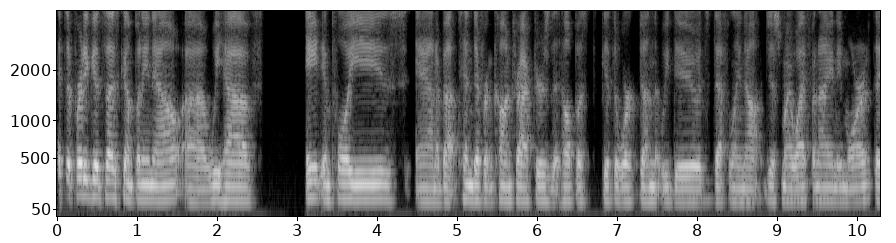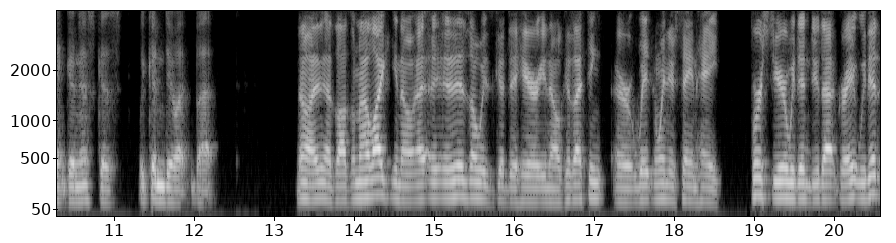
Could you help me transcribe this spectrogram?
it's a pretty good sized company now. Uh, we have eight employees and about 10 different contractors that help us get the work done that we do. It's definitely not just my wife and I anymore, thank goodness, because we couldn't do it. But no, I think that's awesome. I like, you know, it is always good to hear, you know, because I think, or when you're saying, hey, first year we didn't do that great, we did.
